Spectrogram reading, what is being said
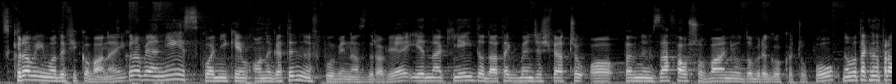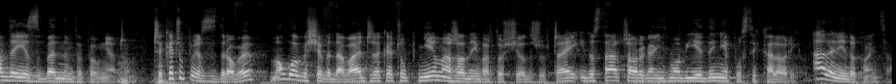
Skrobii modyfikowanej. Skrobia nie jest składnikiem o negatywnym wpływie na zdrowie, jednak jej dodatek będzie świadczył o pewnym zafałszowaniu dobrego ketchupu, no bo tak naprawdę jest zbędnym wypełniaczem. Czy ketchup jest zdrowy? Mogłoby się wydawać, że ketchup nie ma żadnej wartości odżywczej i dostarcza organizmowi jedynie pustych kalorii, ale nie do końca.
